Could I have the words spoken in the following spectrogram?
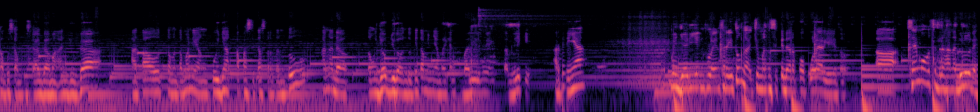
kampus-kampus keagamaan juga, atau teman-teman yang punya kapasitas tertentu, kan ada tanggung jawab juga untuk kita menyampaikan kembali ilmu yang kita miliki. Artinya menjadi influencer itu nggak cuma sekedar populer gitu. Uh, saya mau sederhana dulu deh.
